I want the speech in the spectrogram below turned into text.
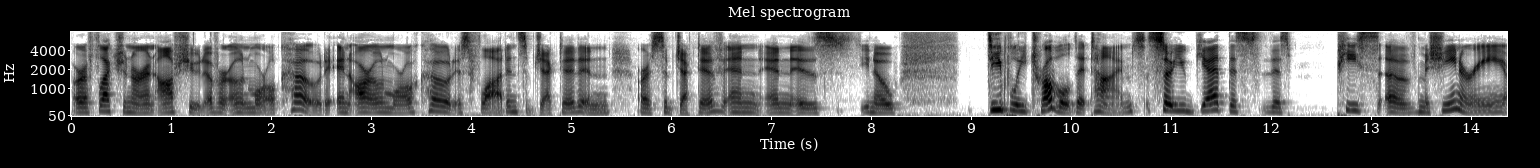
a reflection or an offshoot of our own moral code and our own moral code is flawed and subjected and or subjective and and is you know deeply troubled at times. So you get this this piece of machinery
